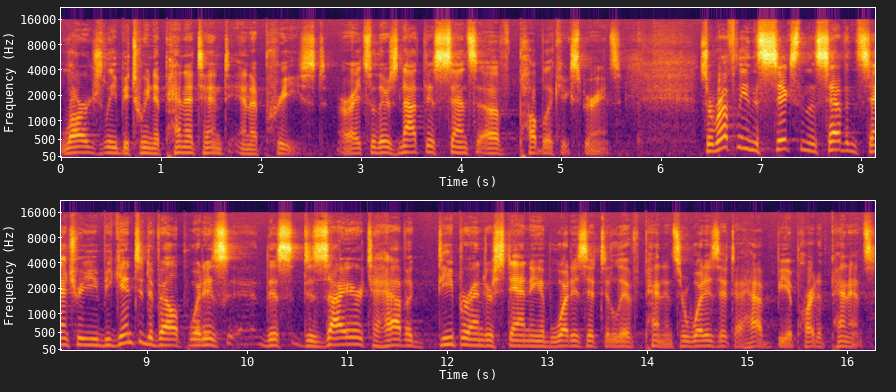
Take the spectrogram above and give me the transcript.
largely between a penitent and a priest. All right, so there's not this sense of public experience. So, roughly in the 6th and the 7th century, you begin to develop what is this desire to have a deeper understanding of what is it to live penance or what is it to have be a part of penance.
